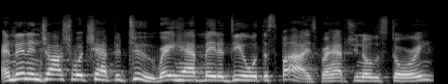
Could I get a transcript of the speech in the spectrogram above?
And then in Joshua chapter 2, Rahab made a deal with the spies. Perhaps you know the story.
